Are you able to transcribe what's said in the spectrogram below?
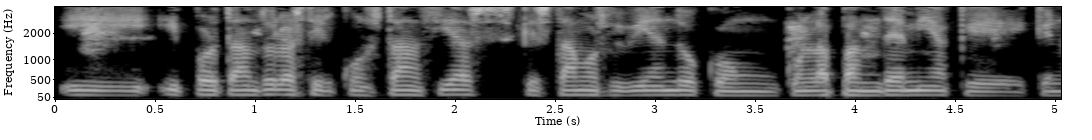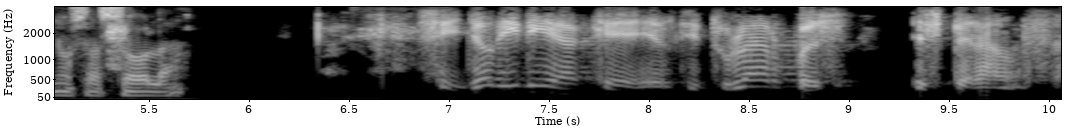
y, por tanto las circunstancias que estamos viviendo con, la pandemia que, nos asola. Sí, yo diría que el titular, pues, esperanza.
